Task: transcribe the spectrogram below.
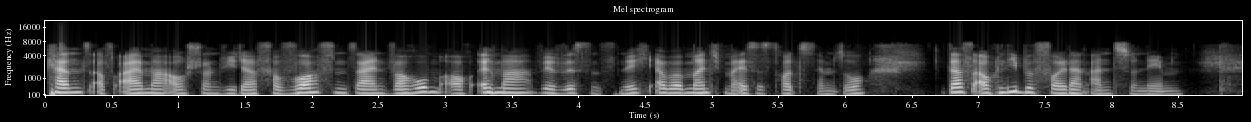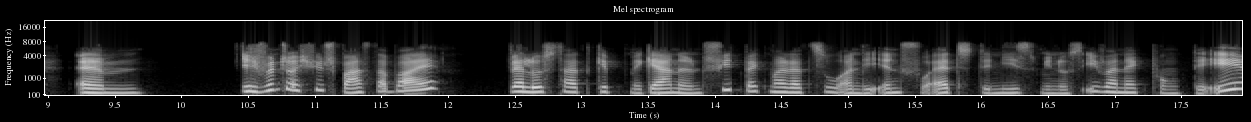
kann es auf einmal auch schon wieder verworfen sein. Warum auch immer, wir wissen es nicht, aber manchmal ist es trotzdem so, das auch liebevoll dann anzunehmen. Ähm, ich wünsche euch viel Spaß dabei. Wer Lust hat, gibt mir gerne ein Feedback mal dazu an die info at denise-ivanek.de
